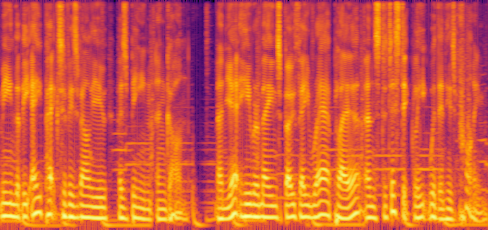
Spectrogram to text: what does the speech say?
mean that the apex of his value has been and gone. And yet he remains both a rare player and statistically within his prime.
